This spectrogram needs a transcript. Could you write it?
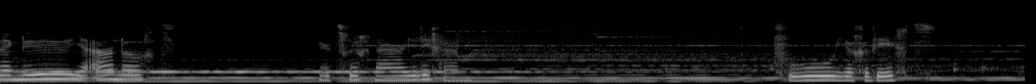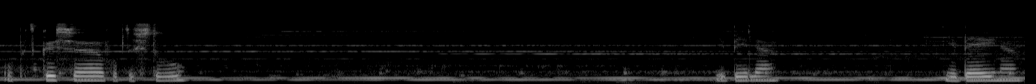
Breng nu je aandacht weer terug naar je lichaam. Voel je gewicht op het kussen of op de stoel. Je billen, je benen,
